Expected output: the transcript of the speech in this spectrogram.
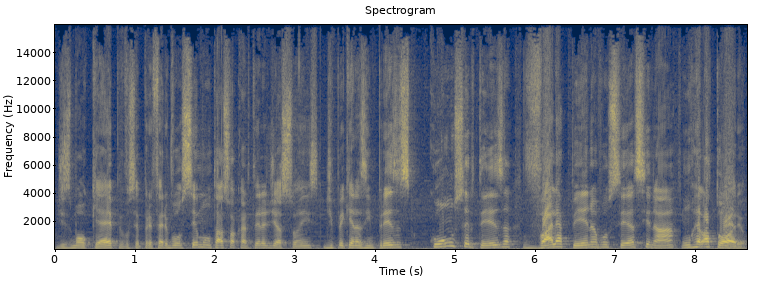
de small cap, você prefere você montar sua carteira de ações de pequenas empresas, com certeza vale a pena você assinar um relatório.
